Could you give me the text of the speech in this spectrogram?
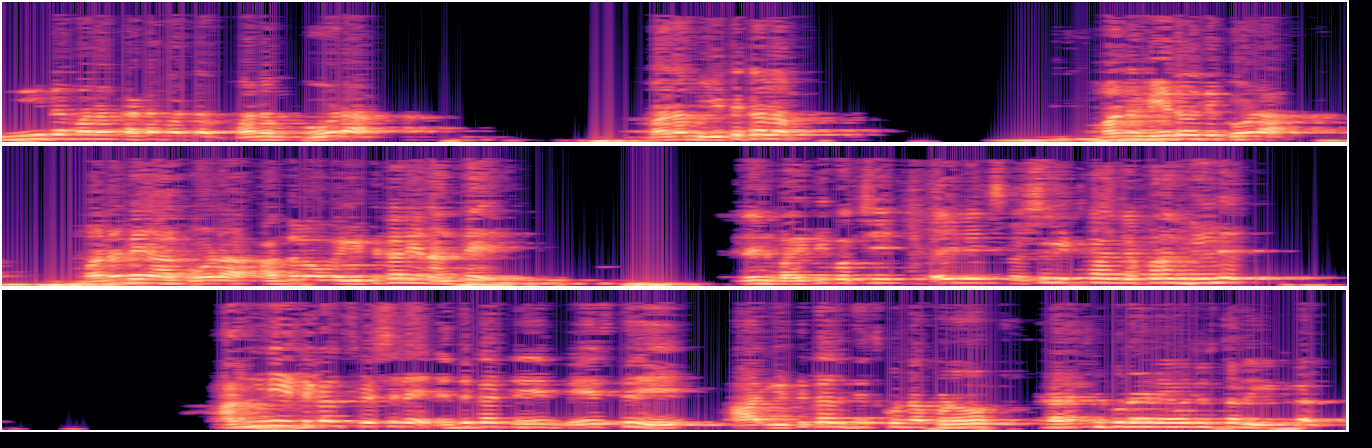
మీద మనం కట్టబడ్డ మనం గోడ మనం ఇటుకలం మన మీద ఉంది గోడ మనమే ఆ గోడ అందులో ఒక ఇటుక నేను అంతే. నేను బయటికి వచ్చి నేను స్పెషల్ ఇటుక అని చెప్పడం వీల్లేదు. అన్ని ఇటుకలు స్పెషలే. ఎందుకంటే మేస్త్రి ఆ ఇటుకలు తీసుకున్నప్పుడు కరెక్ట్ కూడా ఏమో చూస్తాడు ఇటుకలు.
